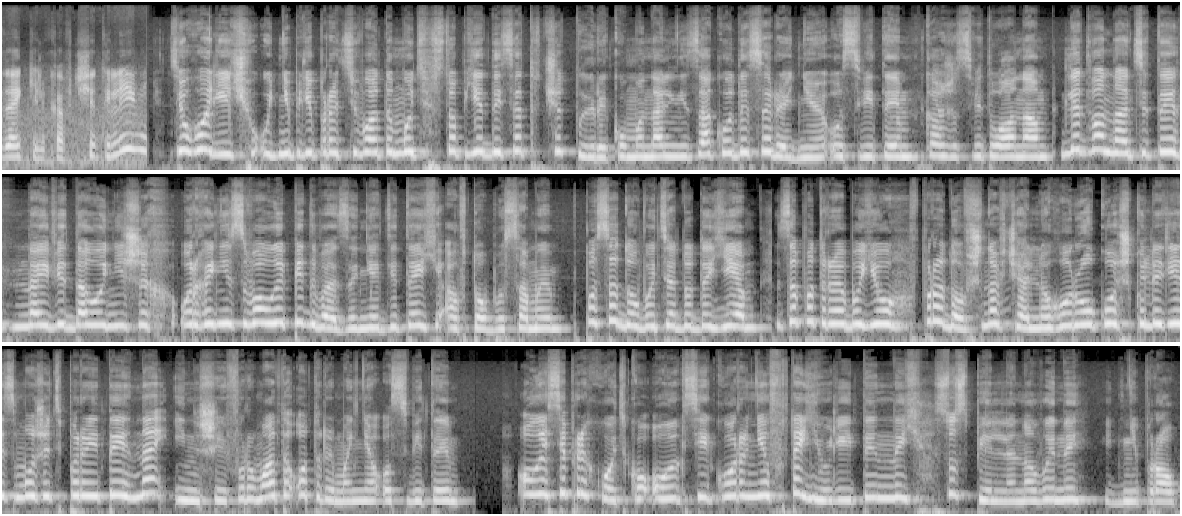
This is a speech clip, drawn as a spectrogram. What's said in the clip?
декілька вчителів, Цьогоріч у Дніпрі працюватимуть 154 комунальні заклади середньої освіти, каже Світлана. Для 12 найвіддаленіших організували підвезення дітей автобусами. Посадовиця додає, за потребою впродовж навчального року школярі зможуть перейти на інший формат отримання освіти. Олесі Приходько, Олексій Коренєв та Юрій Тинний. Суспільне новини. Дніпро.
